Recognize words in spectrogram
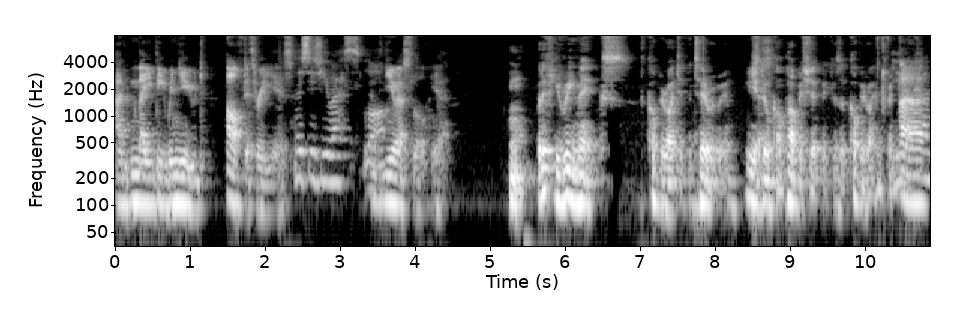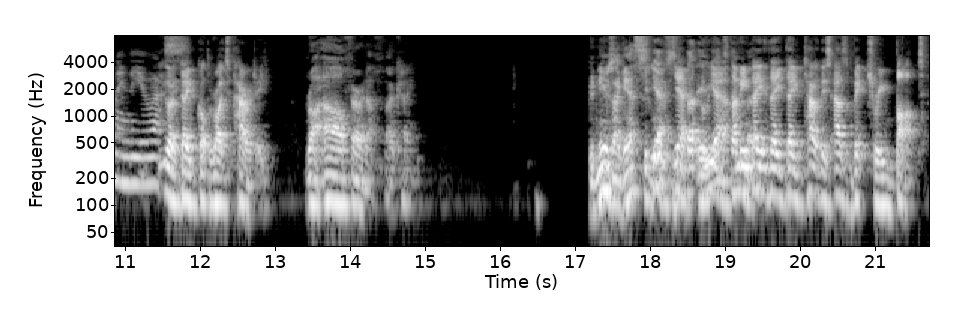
and may be renewed after three years. This is US law. U.S. law, yeah. But if you remix copyrighted material, you Yes. still can't publish it because of copyright infringement. You infringement. can in the US. Well, they've got the right to parody. Right. Oh, fair enough. Okay. Good news, I guess. Yes. Yeah, that is- yeah. yes, I mean, they, they they tout this as victory, but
